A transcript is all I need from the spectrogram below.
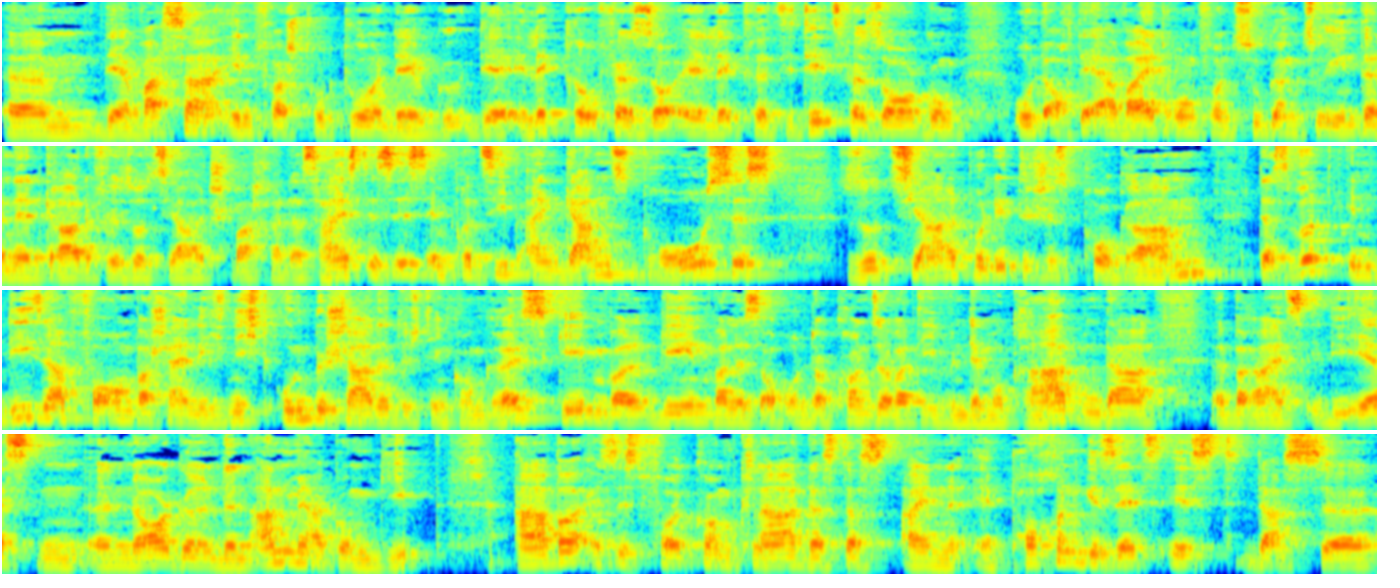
ähm, der Wasserinfrastruktur, der, der Elektrizitätsversorgung und auch der Erweiterung von Zugang zu Internet, gerade für sozial Schwache. Das heißt, es ist im Prinzip ein ganz großes sozialpolitisches Programm. Das wird in dieser Form wahrscheinlich nicht unbeschadet durch den Kongress geben, weil, gehen, weil es auch unter konservativen Demokraten da äh, bereits die ersten äh, nörgelnden Anmerkungen gibt. Aber es ist vollkommen klar, dass das ein Epochengesetz ist, das äh,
